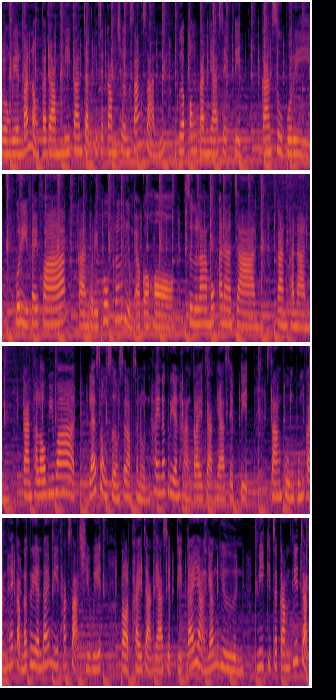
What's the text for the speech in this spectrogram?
โรงเรียนบ้านหนองตาดำมีการจัดกิจกรรมเชิงสร้างสรรค์ เพื่อป้องกันยาเสพติด การสูบบุหรี่ บุหรี่ไฟฟ้า การบริโภคเครื่องดื่มแอลกอฮอล์สื่อลามกอนาจารการพนัน การทะเลาะวิวาท และส่งเสริมสนับสนุนให้นักเรียนห่างไกลจากยาเสพติด สร้างภูมิคุ้มกันให้กับนักเรียนได้มีทักษะชีวิต ปลอดภัยจากยาเสพติดได้อย่างยั่งยืน มีกิจกรรมที่จัด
